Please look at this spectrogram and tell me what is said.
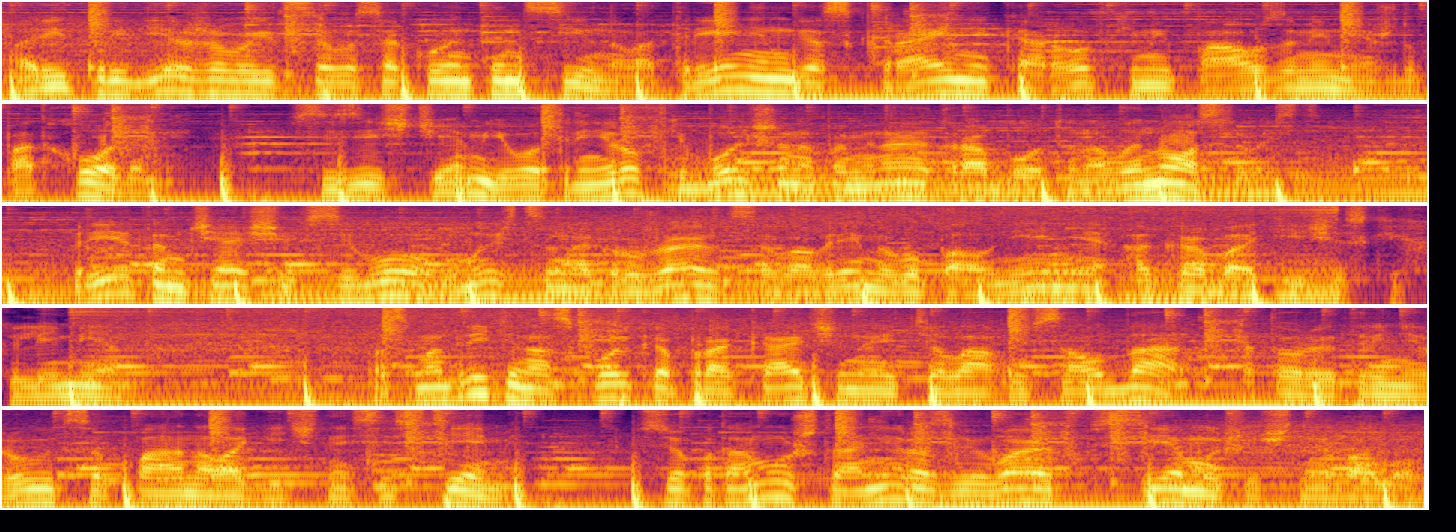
Фарид придерживается высокоинтенсивного тренинга с крайне короткими паузами между подходами, в связи с чем его тренировки больше напоминают работу на выносливость. При этом чаще всего мышцы нагружаются во время выполнения акробатических элементов. Посмотрите, насколько прокачанные тела у солдат, которые тренируются по аналогичной системе. Все потому, что они развивают все мышечные волокна,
